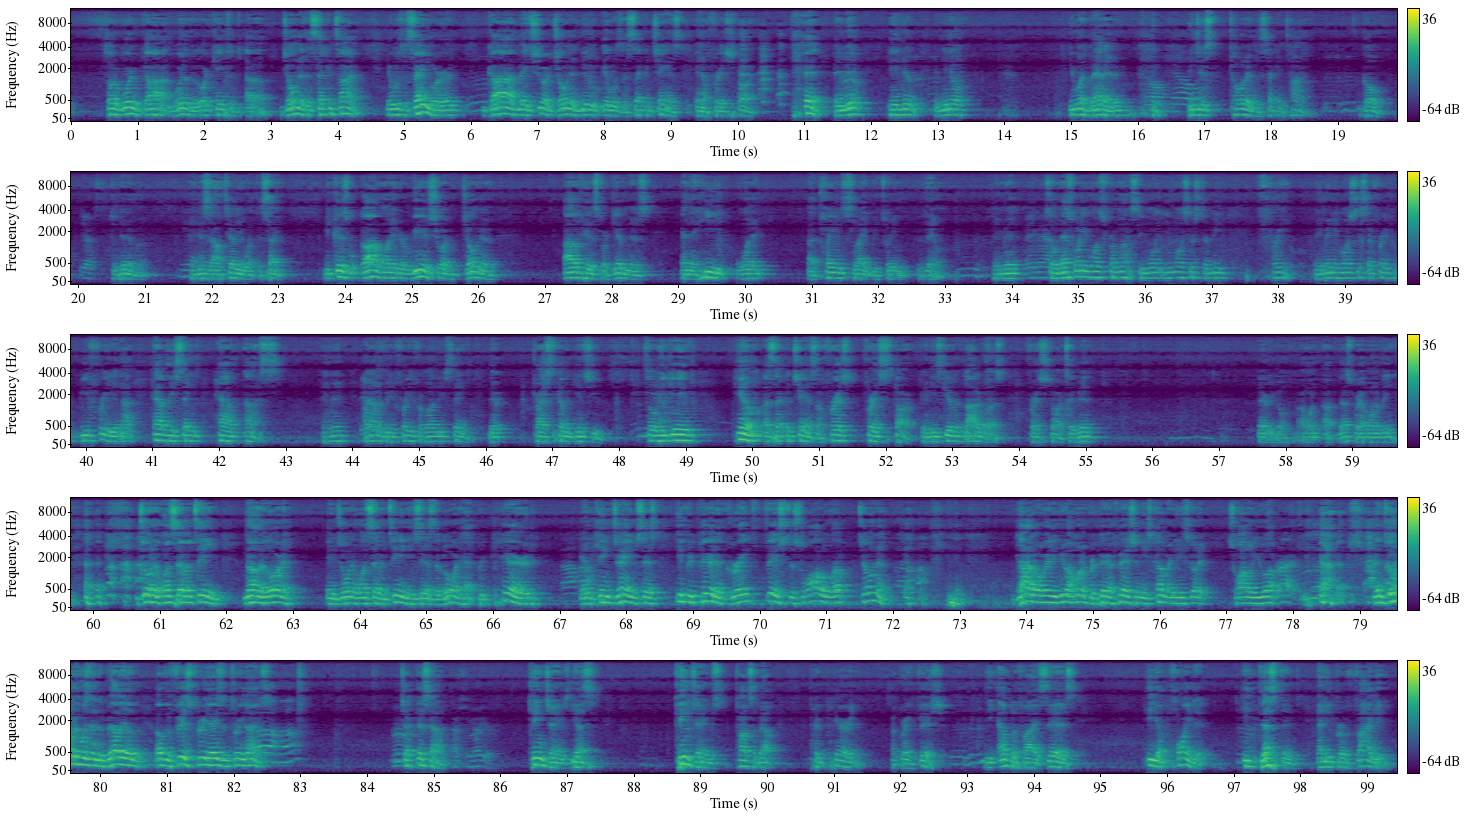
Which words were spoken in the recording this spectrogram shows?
So the word of God, the word of the Lord came to uh, Jonah the second time. It was the same word. God made sure Jonah knew it was a second chance and a fresh start. amen. He knew. And you know, he wasn't mad at him. No. He just told him the second time, go. To Nineveh. And this, I'll tell you what to say. Because God wanted to reassure Jonah of his forgiveness and that he wanted a clean slate between them. Mm-hmm. Amen. Amen. So that's what he wants from us. He wants, he wants us to be free. Amen. He wants us to free, be free and not have these things have us. Amen. I want to be free from all these things that tries to come against you. So he gave him a second chance, a fresh, fresh start. And he's given a lot of us fresh starts. Amen. There we go. I want, uh, that's where I want to be. Jonah 117. Now the Lord, in Jonah 117, he says, the Lord had prepared, Uh-huh. and King James says, he prepared a great fish to swallow up Jonah. Uh-huh. God already knew, I want to prepare a fish, and he's coming, he's going to swallow you up. Right. and Jonah was in the belly of, of the fish three days and three nights. Uh-huh. Mm. Check this out. King James, yes. King James talks about preparing a great fish. The Amplified says, he appointed, he destined, and he provided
